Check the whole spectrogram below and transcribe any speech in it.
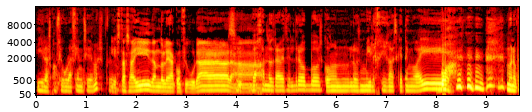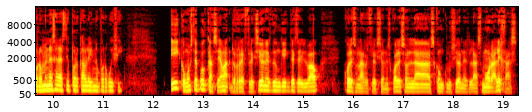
y las configuraciones y demás. pero- Y estás ahí dándole a configurar, Sí, a... bajando otra vez el Dropbox con los mil gigas que tengo ahí. Buah. bueno, por lo menos ahora estoy por cable y no por wifi. Y como este podcast se llama Reflexiones de un geek desde Bilbao, ¿cuáles son las reflexiones? ¿Cuáles son las conclusiones, las moralejas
